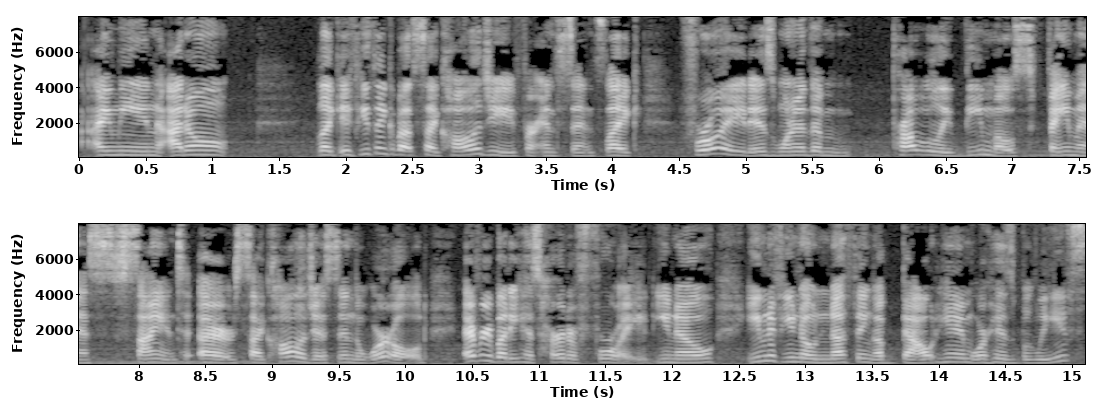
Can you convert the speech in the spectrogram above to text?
i mean i don't like if you think about psychology for instance like freud is one of the probably the most famous scientist or psychologist in the world. Everybody has heard of Freud, you know? Even if you know nothing about him or his beliefs,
